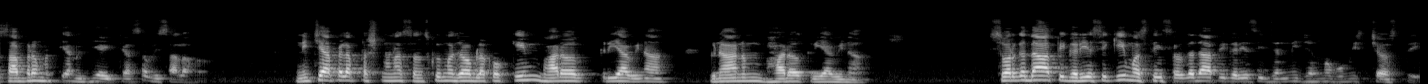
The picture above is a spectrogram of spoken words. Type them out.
સાબરમત્યા નદ્યા ઇતિહાસ વિશાલ નીચે આપેલા પ્રશ્નોના સંસ્કૃતમાં જવાબ લખો. કિમ ભાર ક્રિયા વિના? જ્ઞાનમ ભાર ક્રિયા વિના. સ્વર્ગદા અપી ગર્યસી કિમ અસ્તિ સ્વર્ગદા અપી ગર્યસી જન્ની જન્મભૂમિશ્ચ અસ્તિ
